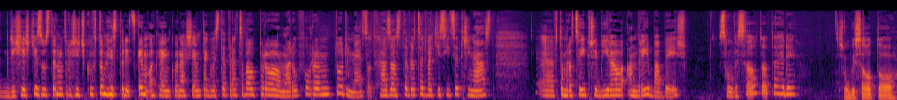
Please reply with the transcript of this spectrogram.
Když ještě zůstanu trošičku v tom historickém okénku našem, tak vy jste pracoval pro Mladou frontu dnes, odcházel jste v roce 2013, eh, v tom roce ji přebíral Andrej Babiš. Souviselo to tehdy? Souviselo to,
